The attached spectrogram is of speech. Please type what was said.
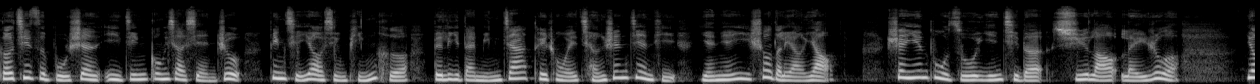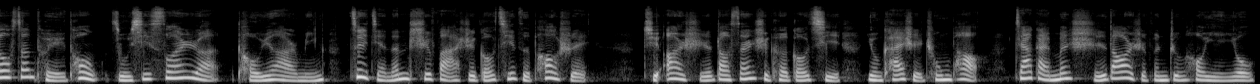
枸杞子补肾益精功效显著，并且药性平和，被历代名家推崇为强身健体、延年益寿的良药。肾阴不足引起的虚劳羸弱、腰酸腿痛、足膝酸软。头晕耳鸣，最简单的吃法是枸杞子泡水，取二十到三十克枸杞，用开水冲泡，加盖焖十到二十分钟后饮用。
